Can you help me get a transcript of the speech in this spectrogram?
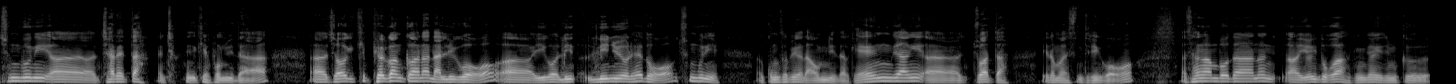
충분히 아, 잘했다 이렇게 봅니다. 아, 저기 별광거 하나 날리고 아, 이거 리, 리뉴얼해도 충분히 공사비가 나옵니다. 굉장히 아, 좋았다. 이런 말씀 드리고 아, 상암보다는 아, 여의도가 굉장히 지금 그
